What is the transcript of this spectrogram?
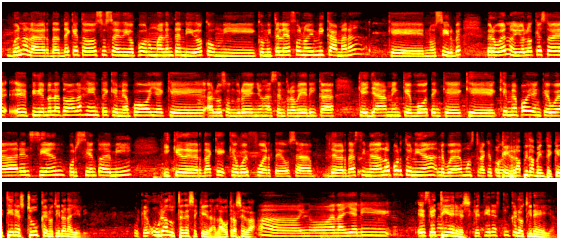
Bueno, la verdad de que todo sucedió por un malentendido con mi, con mi teléfono y mi cámara que no sirve, pero bueno, yo lo que estoy eh, pidiéndole a toda la gente que me apoye, que a los hondureños, a Centroamérica, que llamen, que voten, que, que, que me apoyen, que voy a dar el 100% de mí y que de verdad que, que, voy fuerte, o sea, de verdad si me dan la oportunidad les voy a demostrar que puedo. Ok, rápidamente, ¿qué tienes tú que no tiene Anayeli? Porque una de ustedes se queda, la otra se va. Ay, no, Anayeli... Es ¿Qué tienes? ¿Qué tienes tú que no tiene ella?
